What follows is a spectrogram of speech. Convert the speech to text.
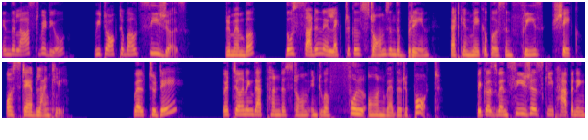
In the last video, we talked about seizures. Remember? Those sudden electrical storms in the brain that can make a person freeze, shake, or stare blankly. Well, today, we're turning that thunderstorm into a full on weather report. Because when seizures keep happening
